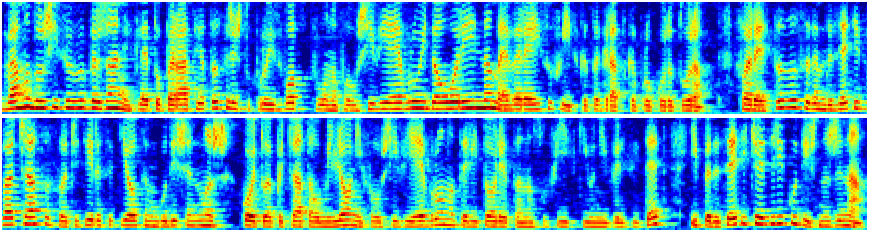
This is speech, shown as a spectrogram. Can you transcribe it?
Двама души са задържани след операцията срещу производство на фалшиви евро и долари на МВР и Софийската градска прокуратура. В ареста за 72 часа са 48 годишен мъж, който е печатал милиони фалшиви евро на територията на Софийски университет и 54 годишна жена.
